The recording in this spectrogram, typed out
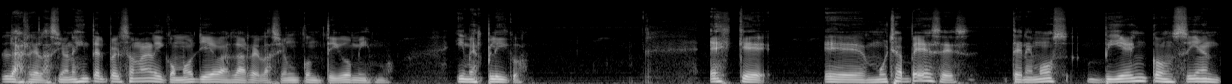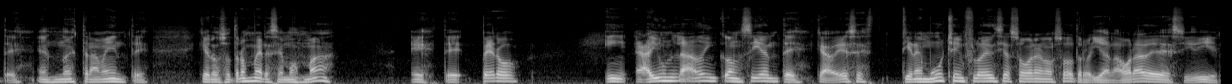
las relaciones interpersonales y cómo llevas la relación contigo mismo. Y me explico. Es que eh, muchas veces tenemos bien consciente en nuestra mente que nosotros merecemos más. Este, pero hay un lado inconsciente que a veces tiene mucha influencia sobre nosotros y a la hora de decidir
